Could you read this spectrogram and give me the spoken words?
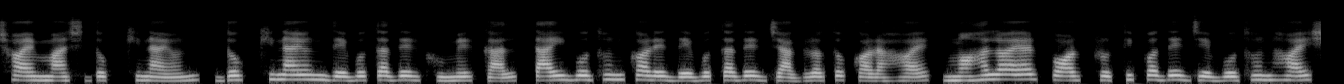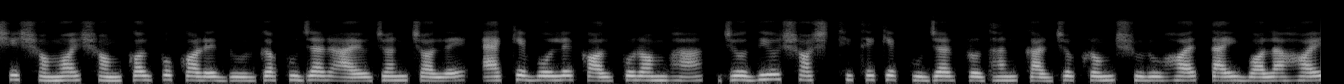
ছয় মাস দক্ষিণায়ন দক্ষিণায়ন দেবতাদের ঘুমের কাল, তাই বোধন করে দেবতাদের জাগ্রত করা হয়। মহালয়ার পর প্রতিপদে যে বোধন হয়, সে সময় সংকল্প করে দুর্গাপূজার আয়োজন চলে, একে বলে কল্পরম্ভা। যদিও ষষ্ঠী থেকে পূজার প্রধান কার্যক্রম শুরু হয়, তাই বলা হয়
